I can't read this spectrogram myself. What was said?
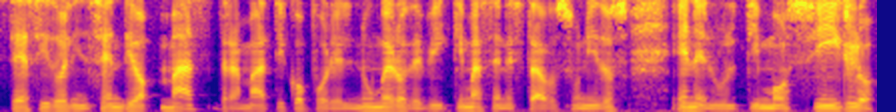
Este ha sido el incendio más dramático por el número de víctimas en Estados Unidos en el último siglo.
